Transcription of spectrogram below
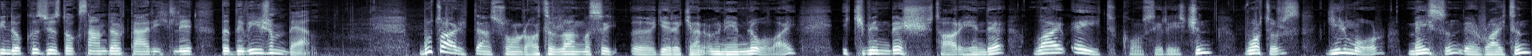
1994 tarihli The Division Bell. Bu tarihten sonra hatırlanması e, gereken önemli olay 2005 tarihinde Live Aid konseri için Waters, Gilmour, Mason ve Wright'ın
